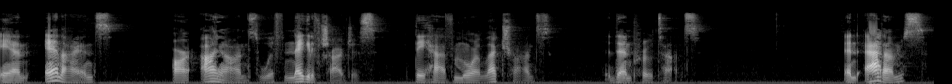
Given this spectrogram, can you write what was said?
And anions are ions with negative charges. They have more electrons than protons. And atoms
